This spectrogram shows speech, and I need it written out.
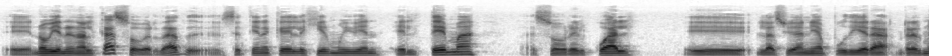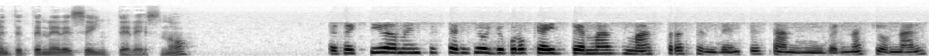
eh, no vienen al caso, ¿verdad? Eh, se tiene que elegir muy bien el tema sobre el cual eh, la ciudadanía pudiera realmente tener ese interés, ¿no? Efectivamente, Sergio, yo creo que hay temas más trascendentes a nivel nacional.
